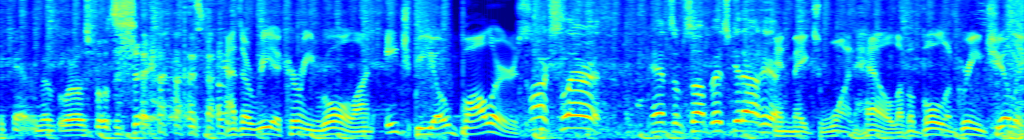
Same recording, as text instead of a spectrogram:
I can't remember what I was supposed to say. Has a reoccurring role on HBO Ballers. Mark Schlereth. Handsome son bitch, get out here. And makes one hell of a bowl of green chili.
